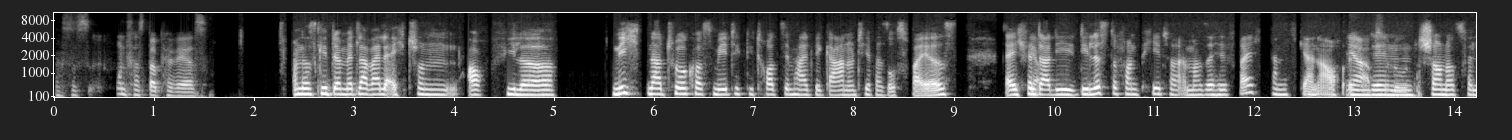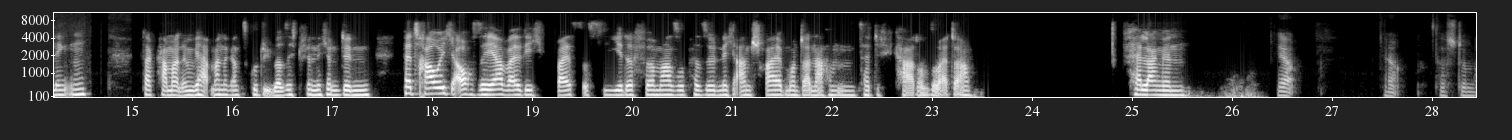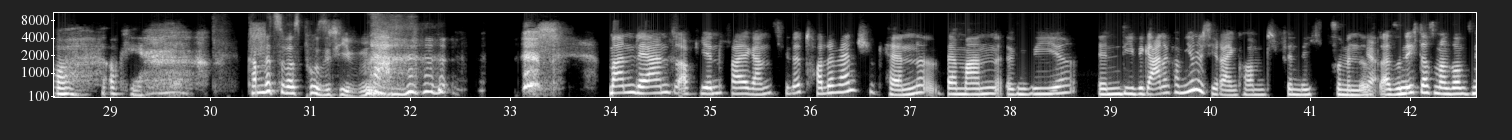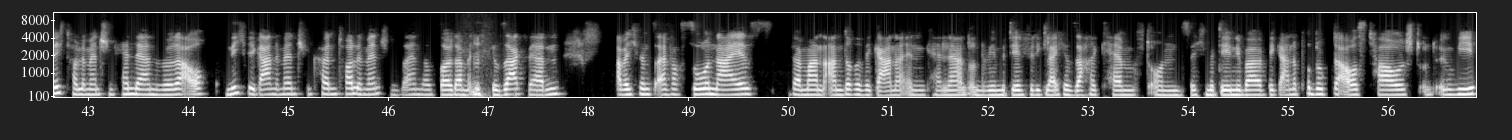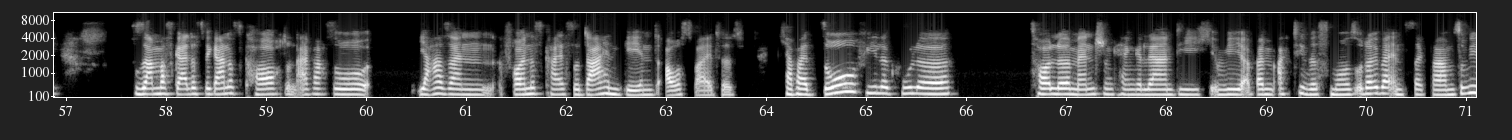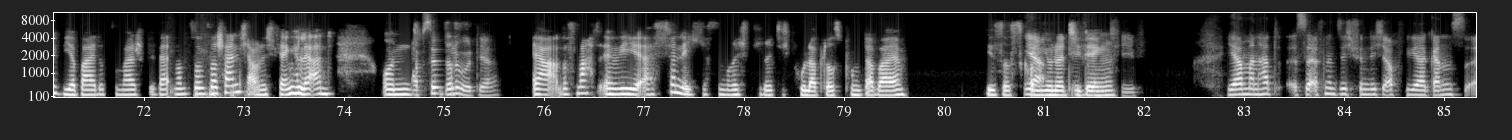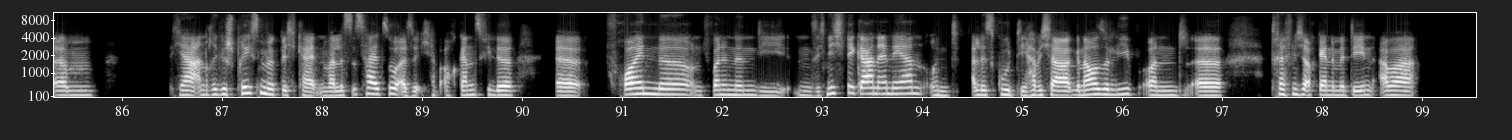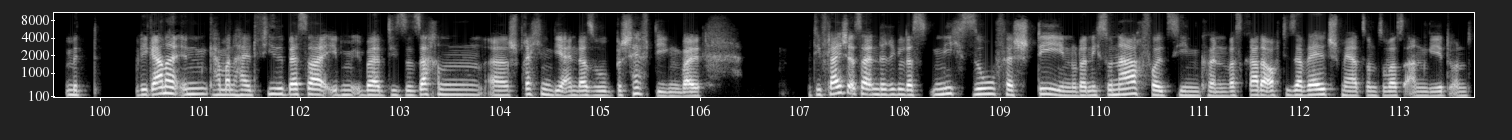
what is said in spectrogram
Das ist unfassbar pervers. Und es gibt ja mittlerweile echt schon auch viele nicht-Naturkosmetik, die trotzdem halt vegan und tierversuchsfrei ist. Ich finde ja. da die, die Liste von Peter immer sehr hilfreich. Kann ich gerne auch in ja, den Shownotes verlinken. Da kann man irgendwie, hat man eine ganz gute Übersicht, finde ich. Und den vertraue ich auch sehr, weil ich weiß, dass sie jede Firma so persönlich anschreiben und danach ein Zertifikat und so weiter verlangen. Ja, ja, das stimmt. Oh, okay. Kommen wir zu was Positivem. man lernt auf jeden Fall ganz viele tolle Menschen kennen, wenn man irgendwie in die vegane Community reinkommt, finde ich zumindest. Ja. Also nicht, dass man sonst nicht tolle Menschen kennenlernen würde. Auch nicht vegane Menschen können tolle Menschen sein. Das soll damit nicht gesagt werden. Aber ich finde es einfach so nice, wenn man andere VeganerInnen kennenlernt und wie mit denen für die gleiche Sache kämpft und sich mit denen über vegane Produkte austauscht und irgendwie zusammen was Geiles Veganes kocht und einfach so, ja, seinen Freundeskreis so dahingehend ausweitet ich habe halt so viele coole, tolle Menschen kennengelernt, die ich irgendwie beim Aktivismus oder über Instagram, so wie wir beide zum Beispiel, wir hätten uns sonst wahrscheinlich auch nicht kennengelernt. Und Absolut, das, ja. Ja, das macht irgendwie, das finde ich, ist ein richtig, richtig cooler Pluspunkt dabei. Dieses Community-Ding. Ja, ja, man hat, es eröffnet sich, finde ich, auch wieder ganz ähm, ja, andere Gesprächsmöglichkeiten, weil es ist halt so, also ich habe auch ganz viele äh, Freunde und Freundinnen, die sich nicht vegan ernähren und alles gut, die habe ich ja genauso lieb und äh, treffe mich auch gerne mit denen, aber mit VeganerInnen kann man halt viel besser eben über diese Sachen äh, sprechen, die einen da so beschäftigen, weil die Fleischesser in der Regel das nicht so verstehen oder nicht so nachvollziehen können, was gerade auch dieser Weltschmerz und sowas angeht. Und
